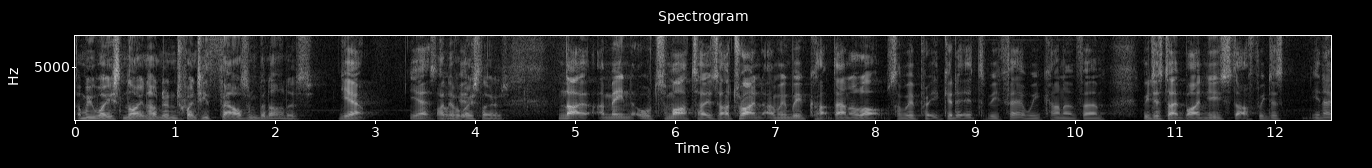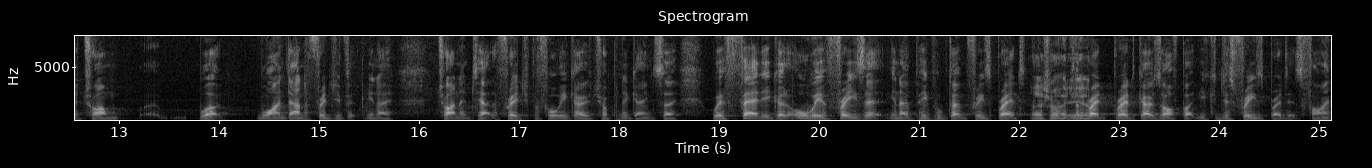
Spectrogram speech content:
and we waste 920,000 bananas. Yeah. Yeah. I never good. waste those. No, I mean all tomatoes. I try and I mean we've cut down a lot, so we're pretty good at it. To be fair, we kind of um, we just don't buy new stuff. We just you know try and uh, work wind down the fridge if it you know try and empty out the fridge before we go shopping again. So we're fairly good. Or we freeze it. You know, people don't freeze bread. That's right, So yeah. bread bread goes off, but you can just freeze bread. It's fine.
